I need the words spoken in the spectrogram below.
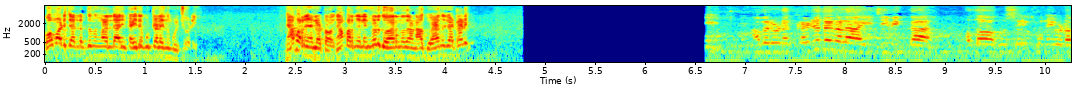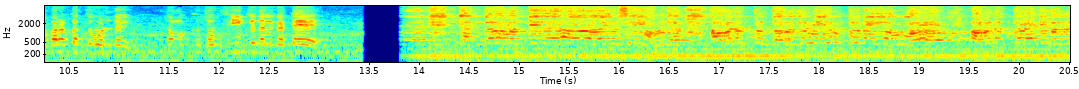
കോമടിച്ചാൽ അബ്ദുൽ നിങ്ങൾ എല്ലാവരും കൈത കുട്ടികളെ വിളിച്ചോടി. ഞാൻ പറഞ്ഞല്ലോ കേട്ടോ ഞാൻ പറഞ്ഞ നിങ്ങൾ ദ്വാരുന്നതാണ്. ആ ദ്വാരം കേട്ടാടി. അവരുടെ കഴുതകളായി ജീവിക്കാൻ അള്ളാഹു ഷെയ്ഖുനയുടെ പറക്കത്ത് കൊണ്ട് നമുക്ക് തൗഫീക്ക് നൽകട്ടെ. ഉയർത്തണേ അല്ല അവിടുത്തെ അടിമകളിൽ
